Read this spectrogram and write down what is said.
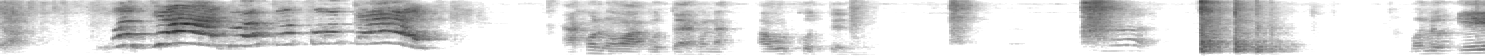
যা। এখন নোয়া করতে এখন আউট করতে নেই। বলো এ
